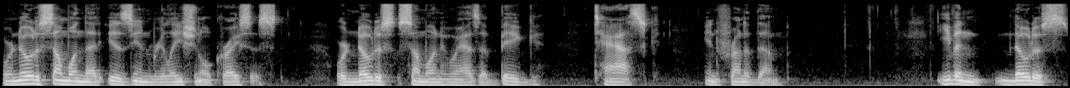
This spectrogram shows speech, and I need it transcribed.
or notice someone that is in relational crisis, or notice someone who has a big task in front of them. Even notice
